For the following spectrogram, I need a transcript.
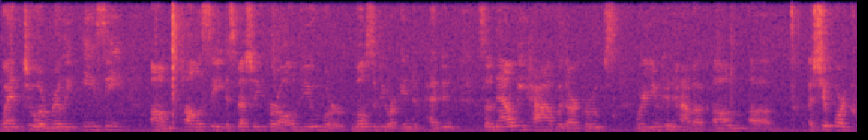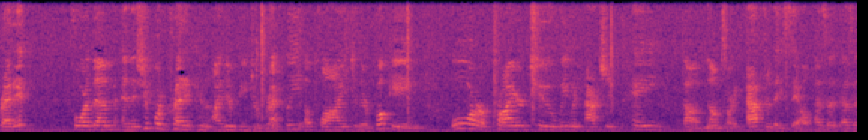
went to a really easy um policy, especially for all of you who are, most of you are independent. So now we have with our groups where you can have a um a a shipboard credit for them, and the shipboard credit can either be directly applied to their booking or prior to, we would actually pay, um, no, I'm sorry, after they sell, as a, as a,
